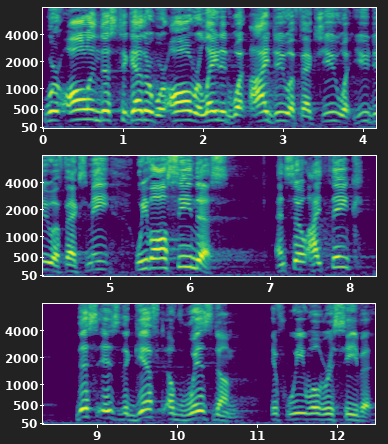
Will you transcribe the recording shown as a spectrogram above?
We're all in this together. We're all related. What I do affects you, what you do affects me. We've all seen this. And so I think this is the gift of wisdom if we will receive it.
